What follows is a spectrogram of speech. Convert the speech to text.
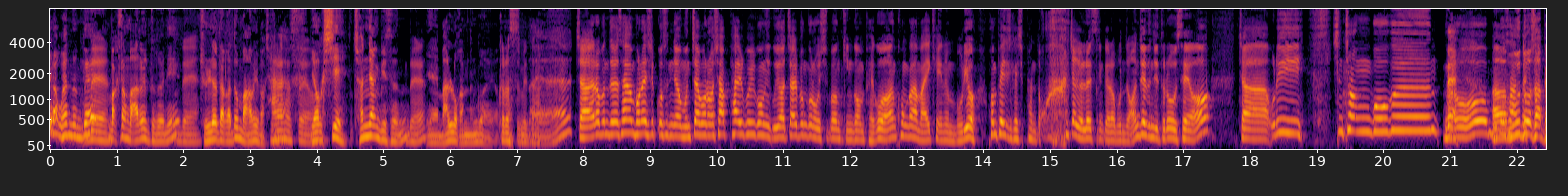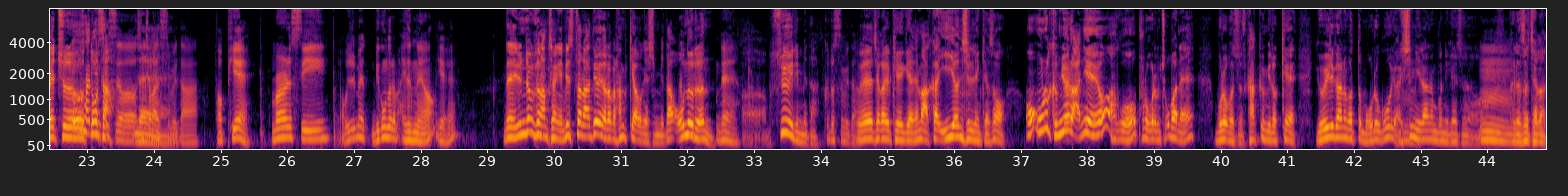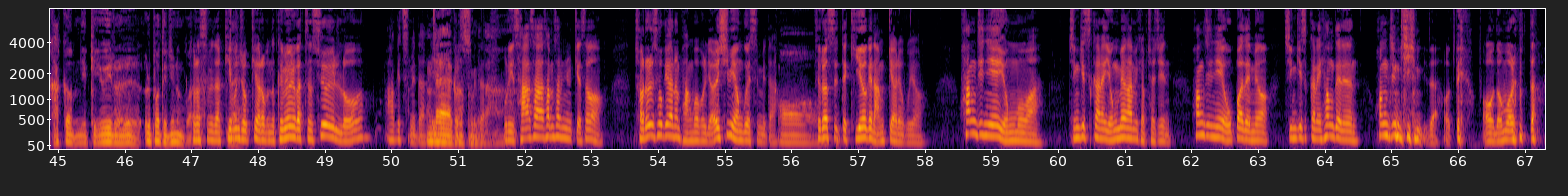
씨라고 했는데 네. 막상 말을 들으니 네. 줄려다가도 마음이 바뀌어요. 잘하셨어요. 역시 천냥빚은 네. 예, 말로 갚는 거예요. 그렇습니다. 네. 자, 여러분들 사연 보내실 곳은요. 문자 번호 샵 8910이고요. 짧은 건 50원, 긴 건 100원, 콩과 마이케이는 무료. 홈페이지 게시판도 활짝 열려 있으니까 여러분들 언제든지 들어오세요. 자, 우리 신청곡은 네. 바로 어, 무도사 배추 또사. 네. 신청하셨습니다. 더피의 Mercy. 요즘에 미국 노래 많이 듣네요. 예. 네, 윤정수 남창의 미스터 라디오 여러분 함께하고 계십니다. 오늘은 네. 어, 수요일입니다. 그렇습니다. 왜 제가 이렇게 얘기하냐면 아까 이현실님께서 어, 오늘 금요일 아니에요? 하고 프로그램 초반에 물어보셨어요. 가끔 이렇게 요일 가는 것도 모르고 열심히 일하는 분이 계셔요. 그래서 제가 가끔 이렇게 요일을 읊어드리는 거예요. 그렇습니다. 기분 좋게 여러분들 금요일 같은 수요일로 하겠습니다. 네, 예, 그렇습니다. 우리 4433님께서 저를 소개하는 방법을 열심히 연구했습니다. 어. 들었을 때 기억에 남게 하려고요. 황진이의 용모와 징기스칸의 용맹함이 겹쳐진 황진이의 오빠 되며 징기스칸의 형 되는 황진기입니다. 어때요? 어, 너무 어렵다.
